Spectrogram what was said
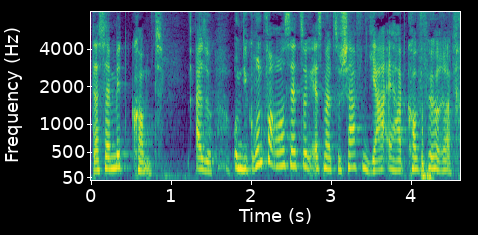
dass er mitkommt. Also, um die Grundvoraussetzung erstmal zu schaffen, ja, er hat Kopfhörer.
